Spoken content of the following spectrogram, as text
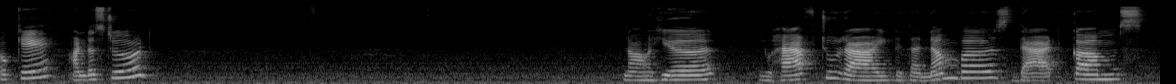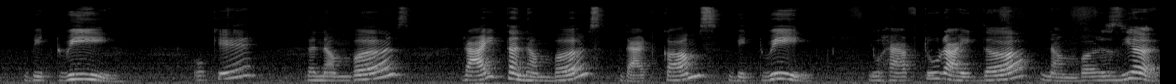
Okay, understood? Now here you have to write the numbers that comes between. Okay, the numbers, write the numbers that comes between. You have to write the numbers here.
